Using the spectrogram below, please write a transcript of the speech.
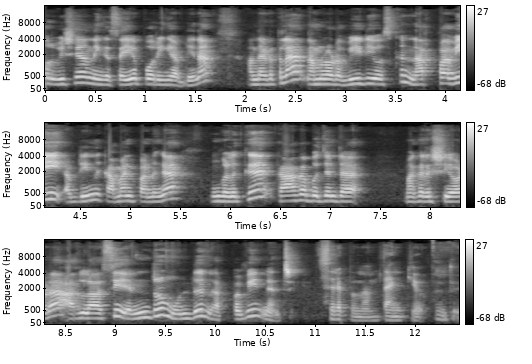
ஒரு விஷயம் நீங்கள் செய்ய போறீங்க அப்படின்னா அந்த இடத்துல நம்மளோட வீடியோஸ்க்கு நற்பவி அப்படின்னு கமெண்ட் பண்ணுங்க. உங்களுக்கு காகபுஜண்ட மகரிஷியோட அருளாசி என்றும் உண்டு. நற்பவி நன்றி. சிறப்பு மேம் தேங்க்யூ நன்றி.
